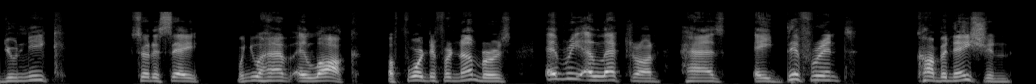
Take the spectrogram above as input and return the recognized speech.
unique, so to say, when you have a lock of four different numbers, every electron has a different combination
